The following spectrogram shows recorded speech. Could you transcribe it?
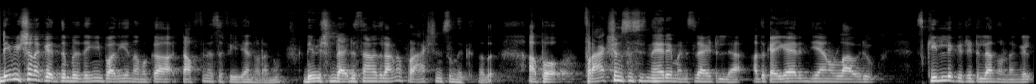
ഡിവിഷനൊക്കെ എത്തുമ്പോഴത്തേക്കും പതിയെ നമുക്ക് ആ ടഫ്നെസ് ഫീൽ ചെയ്യാൻ തുടങ്ങും. ഡിവിഷന്റെ അടിസ്ഥാനത്തിലാണ് ഫ്രാക്ഷൻസ് നിൽക്കുന്നത്. അപ്പോൾ ഫ്രാക്ഷൻസ് നേരെ മനസ്സിലായിട്ടില്ല. അത് കൈകാര്യം ചെയ്യാനുള്ള ഒരു സ്കില്ല് കിട്ടിയിട്ടില്ല എന്നുണ്ടെങ്കിൽ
